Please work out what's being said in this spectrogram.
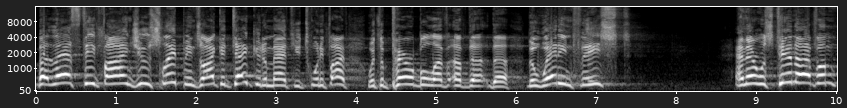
But lest he find you sleeping, so I could take you to Matthew 25 with the parable of, of the, the, the wedding feast. And there was 10 of them.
